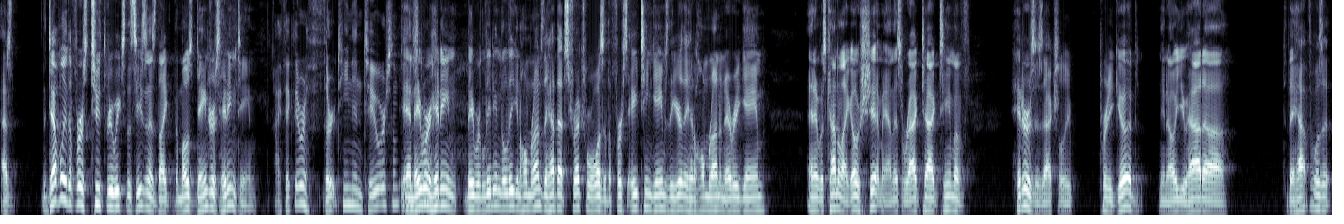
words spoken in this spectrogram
as definitely the first two, three weeks of the season as like the most dangerous hitting team. I think they were thirteen and two or something. And they were hitting, they were leading the league in home runs. They had that stretch where, was it the first 18 games of the year? They hit a home run in every game. And it was kind of like, oh shit, man, this ragtag team of hitters is actually pretty good. You know, you had, uh, did they have, was it?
